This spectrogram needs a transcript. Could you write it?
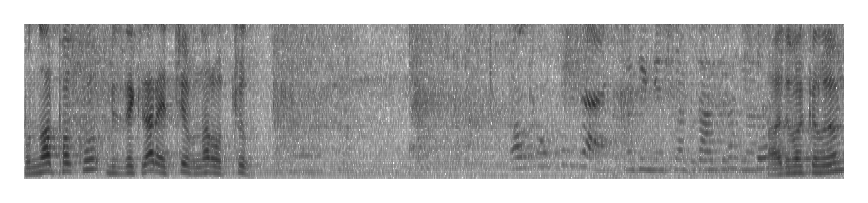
Bunlar paku, bizdekiler etçil, bunlar otçul. O çok güzel. Hadi gençler sen kaç. Hadi bakalım.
